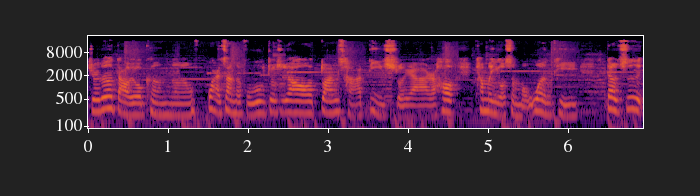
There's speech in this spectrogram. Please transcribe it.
觉得导游可能外站的服务就是要端茶递水啊，然后他们有什么问题，但是。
